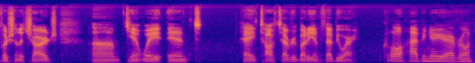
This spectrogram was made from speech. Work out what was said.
pushing the charge. Um, can't wait. And hey, talk to everybody in February. Cool. Happy New Year, everyone.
